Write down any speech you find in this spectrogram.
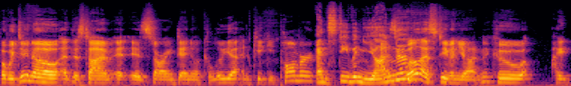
But we do know at this time it is starring Daniel Kaluuya and Keke Palmer. And Steven Yeun. as well as Steven Yeun, who I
